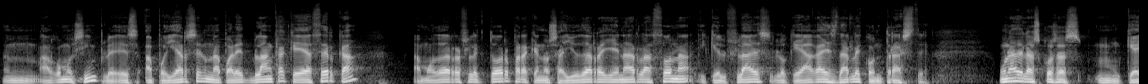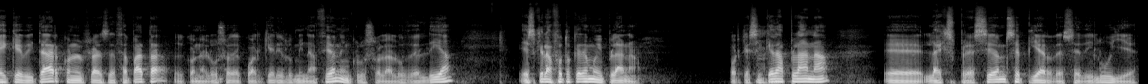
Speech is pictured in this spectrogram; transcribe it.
mm, algo muy simple, es apoyarse en una pared blanca que hay cerca a modo de reflector para que nos ayude a rellenar la zona y que el flash lo que haga es darle contraste. Una de las cosas mm, que hay que evitar con el flash de zapata y con el uso de cualquier iluminación, incluso la luz del día, es que la foto quede muy plana porque si queda plana, eh, la expresión se pierde, se diluye.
